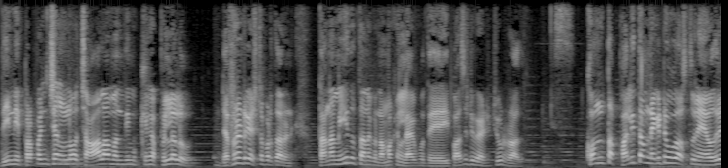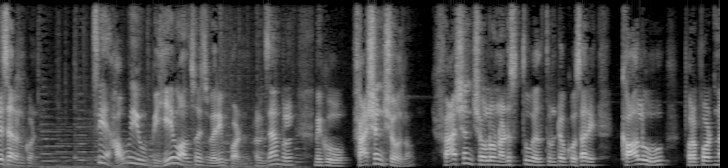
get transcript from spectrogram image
దీన్ని ప్రపంచంలో చాలామంది ముఖ్యంగా పిల్లలు డెఫినెట్గా ఇష్టపడతారని. తన మీద తనకు నమ్మకం లేకపోతే ఈ పాజిటివ్ యాటిట్యూడ్ రాదు. కొంత ఫలితం నెగిటివ్గా వస్తూనే వదిలేశారనుకోండి. See how you behave also is very important for example మీకు ఫ్యాషన్ షోలో ఫ్యాషన్ షోలో నడుస్తూ వెళ్తుంటే ఒక్కోసారి కాలు పొరపాటున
